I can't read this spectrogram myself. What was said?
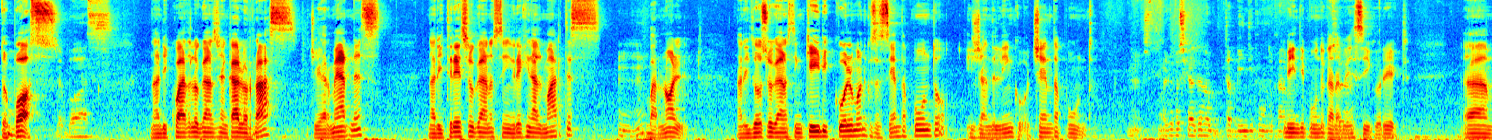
the boss. The boss. Na de 4 lugar nós temos Giancarlo Ras, JR Madness. Na de 3 lugar nós temos Reginald Martes, Uhum. Barnol. Na de 2 lugar nós temos Katie Coleman com 60 pontos e Jean Delin com 80 pontos. Yes. Mas eu acho que ele tá 20 pontos cada. 20 pontos cada vez, sim, correto. Um,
